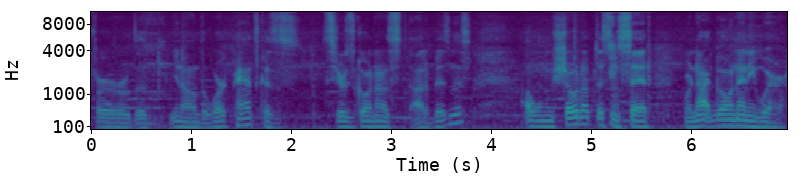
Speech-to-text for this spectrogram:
for the you know the work pants because Sears is going out of, out of business. Uh, when we showed up, this one said, "We're not going anywhere.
